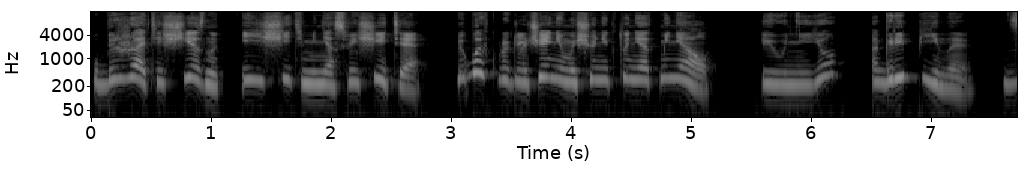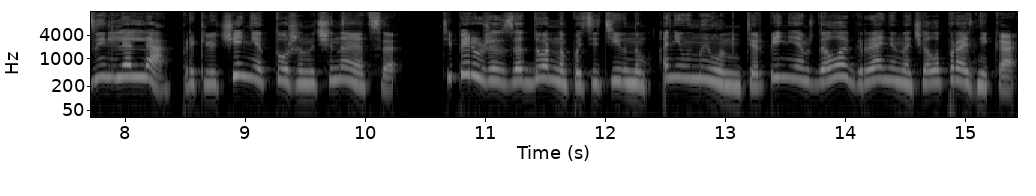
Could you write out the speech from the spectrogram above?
убежать, исчезнуть и ищите меня, свищите. Любовь к приключениям еще никто не отменял. И у нее Агриппины. Дзынь-ля-ля, приключения тоже начинаются. Теперь уже с задорно-позитивным, а не унылым нетерпением ждала грани начала праздника.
